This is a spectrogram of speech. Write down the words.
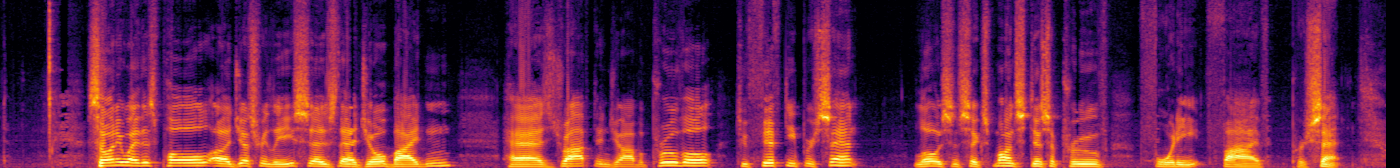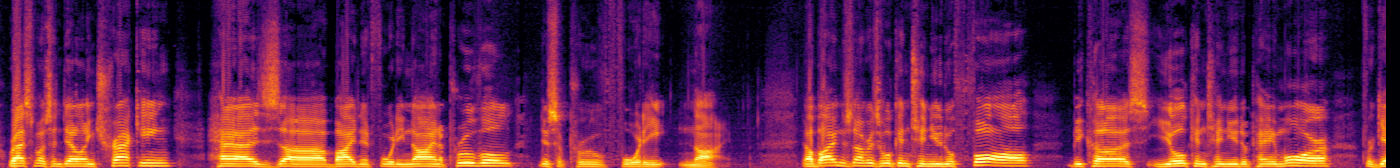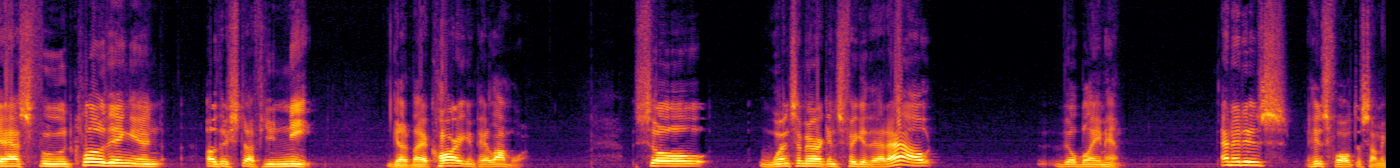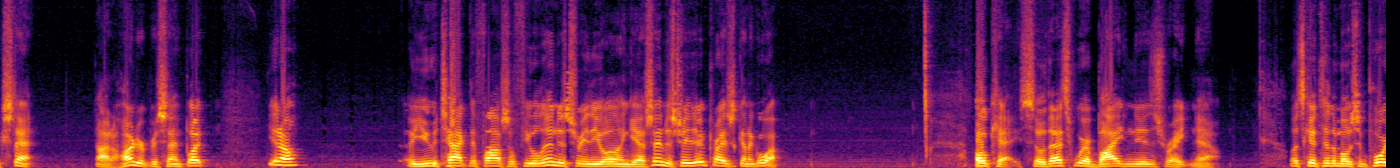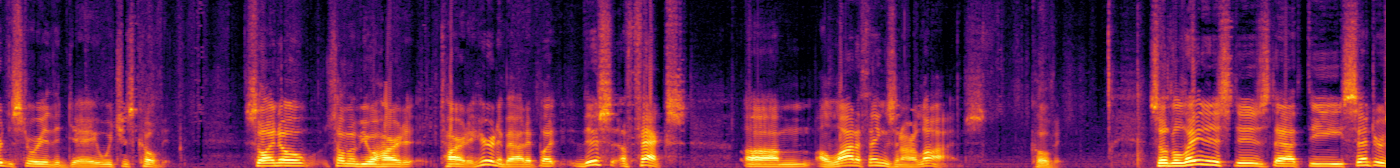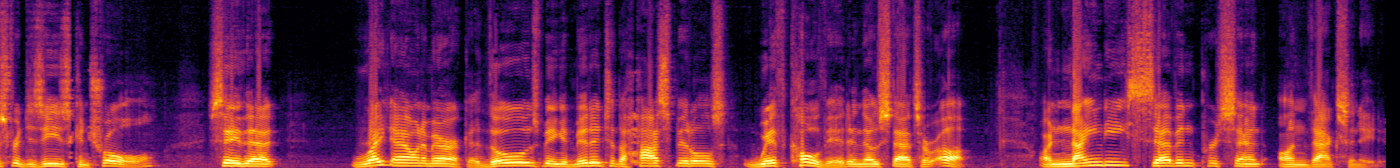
So, anyway, this poll uh, just released says that Joe Biden has dropped in job approval to 50% lowest in six months, disapprove 45%. Rasmussen Delling tracking has uh, Biden at 49 approval, disapprove 49. Now, Biden's numbers will continue to fall because you'll continue to pay more for gas, food, clothing, and other stuff you need. You got to buy a car, you can pay a lot more. So, once Americans figure that out, they'll blame him. And it is his fault to some extent. Not 100%, but, you know, you attack the fossil fuel industry, the oil and gas industry, their price is going to go up. Okay, so that's where Biden is right now. Let's get to the most important story of the day, which is COVID. So I know some of you are hard, tired of hearing about it, but this affects um, a lot of things in our lives, COVID. So the latest is that the Centers for Disease Control say that right now in America, those being admitted to the hospitals with COVID, and those stats are up, are 97% unvaccinated.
